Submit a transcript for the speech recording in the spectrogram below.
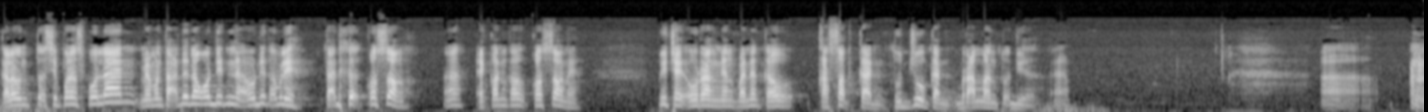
Kalau untuk sepulan-sepulan, memang tak ada dalam audit ni. Audit tak boleh. Tak ada kosong. Ha? Akun kau kosong ni. Pergi cari orang yang pada kau kasatkan, tujukan beramal untuk dia. Ha? Uh,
